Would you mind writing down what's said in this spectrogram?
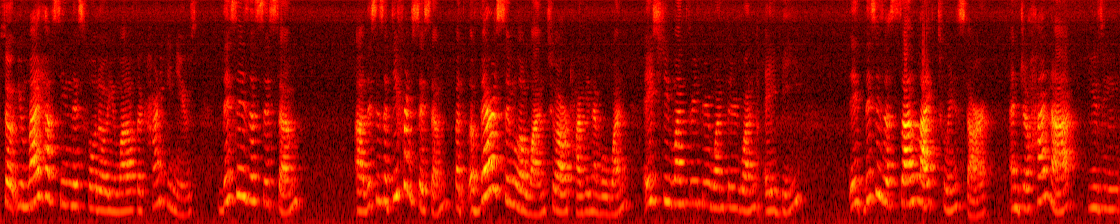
So you might have seen this photo in one of the Carnegie News. This is a system, uh, this is a different system, but a very similar one to our target number one, HD 133131AB. It, this is a Sun-like twin star, and Johanna, using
